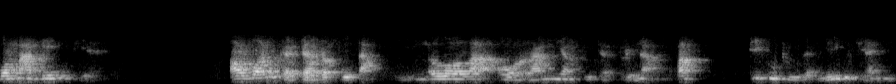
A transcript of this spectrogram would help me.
Wong mati itu dia. Allah itu gak ada reputasi ngelola orang yang sudah bernafas di kuburan. Ini itu janin.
